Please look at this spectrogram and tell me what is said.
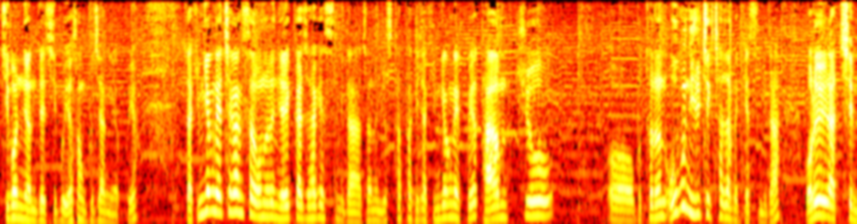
직원연대 지부 여성 부장이었고요. 자, 김경래 최강사 오늘은 여기까지 하겠습니다. 저는 뉴스타파 기자 김경래고요. 다음 주부터는 5분 일찍 찾아뵙겠습니다. 월요일 아침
